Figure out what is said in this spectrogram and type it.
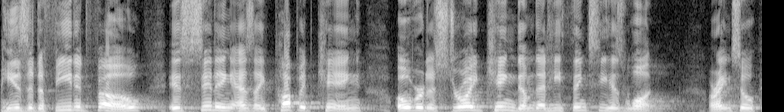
he is a defeated foe, is sitting as a puppet king over a destroyed kingdom that he thinks he has won. All right, and so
